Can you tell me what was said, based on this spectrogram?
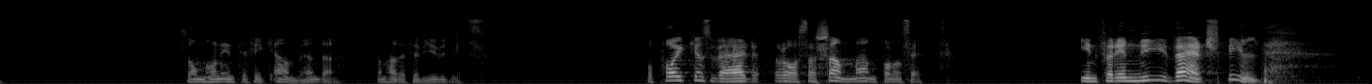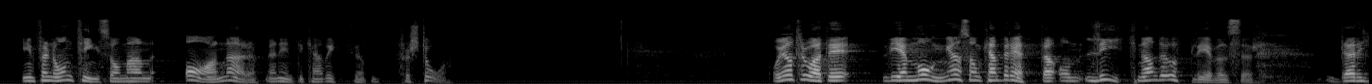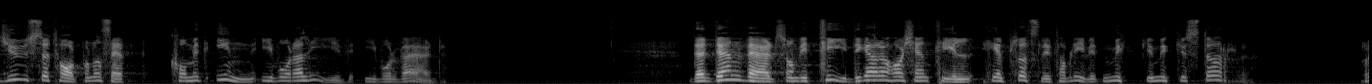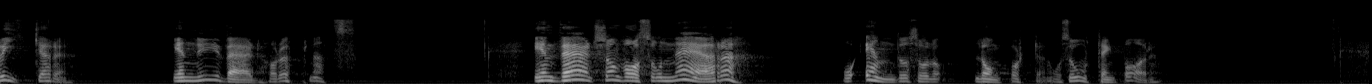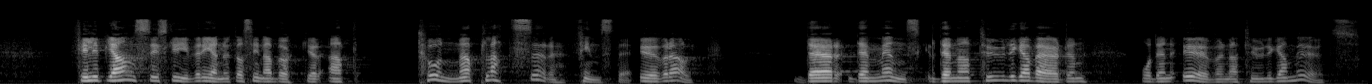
som hon inte fick använda som hade förbjudits. Och pojkens värld rasar samman på något sätt inför en ny världsbild, inför någonting som han anar men inte kan riktigt förstå. Och jag tror att det, vi är många som kan berätta om liknande upplevelser där ljuset har på något sätt kommit in i våra liv, i vår värld. Där den värld som vi tidigare har känt till helt plötsligt har blivit mycket, mycket större, rikare. En ny värld har öppnats. En värld som var så nära och ändå så långt borta och så otänkbar. Philip Jansi skriver i en av sina böcker att tunna platser finns det överallt där den, mänsk, den naturliga världen och den övernaturliga möts.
